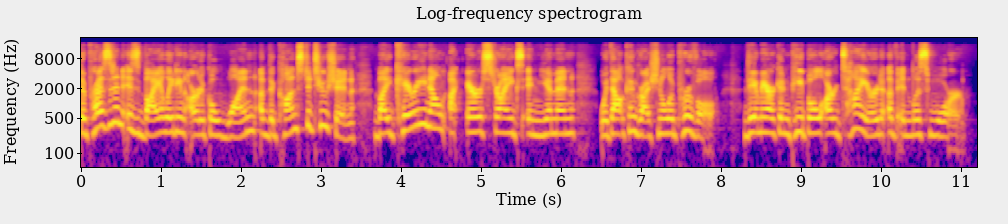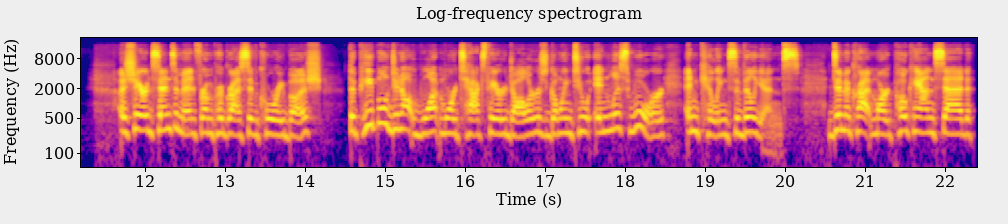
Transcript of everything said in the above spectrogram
the president is violating Article 1 of the Constitution by carrying out airstrikes in Yemen without congressional approval. The American people are tired of endless war. A shared sentiment from progressive Cori Bush, the people do not want more taxpayer dollars going to endless war and killing civilians. Democrat Mark Pocan said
